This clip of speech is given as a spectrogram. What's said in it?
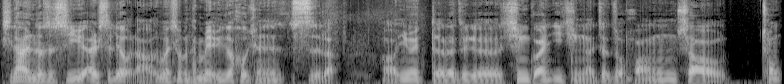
其他人都是十一月二十六了啊。为什么他们有一个候选人死了？哦，因为得了这个新冠疫情啊，叫做黄少聪。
